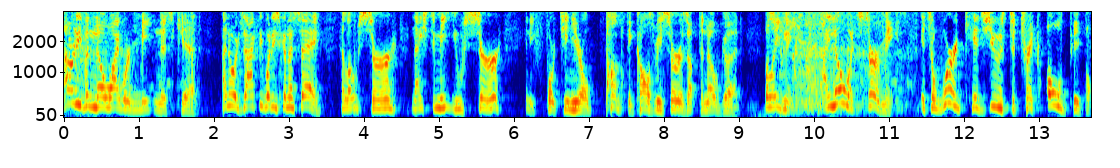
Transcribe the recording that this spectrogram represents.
I don't even know why we're meeting this kid. I know exactly what he's gonna say. Hello, sir. Nice to meet you, sir. Any 14 year old punk that calls me sir is up to no good. Believe me, I know what sir means. It's a word kids use to trick old people.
